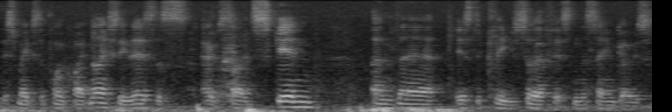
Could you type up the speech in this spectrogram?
this makes the point quite nicely. There's the outside skin, and there is the cleaved surface, and the same goes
